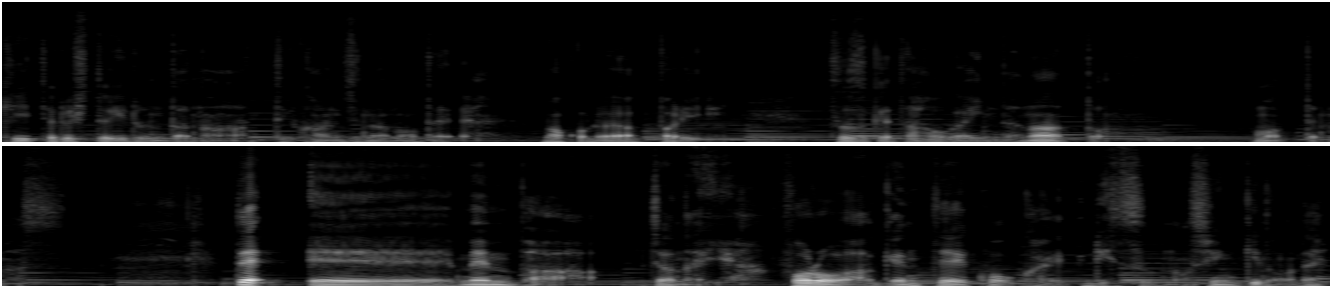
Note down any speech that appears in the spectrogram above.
聞いてる人いるんだなっていう感じなのでまあこれはやっぱり続けた方がいいんだなと思ってます。で、えー、メンバーじゃないや。フォロワー限定公開リスの新機能ね。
